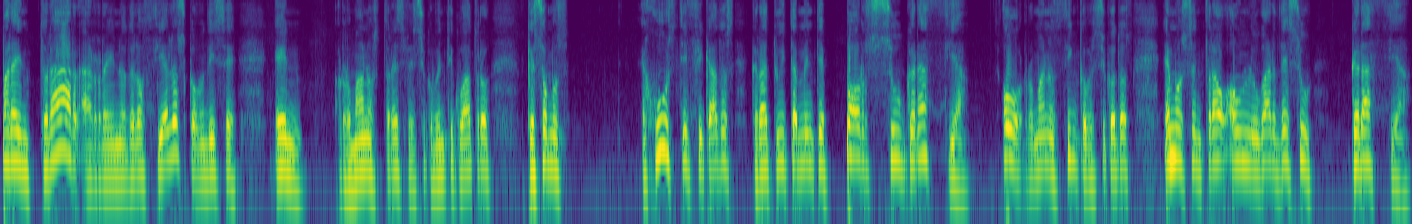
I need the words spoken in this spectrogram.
para entrar al reino de los cielos, como dice en Romanos 3, versículo 24, que somos justificados gratuitamente por su gracia. O Romanos 5, versículo 2, hemos entrado a un lugar de su gracia.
